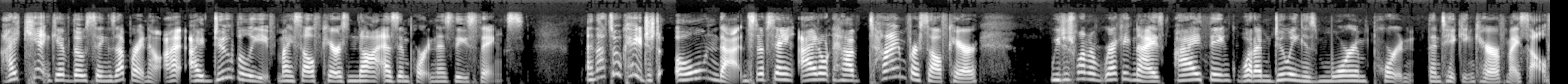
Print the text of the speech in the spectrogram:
I can't give those things up right now. I, I do believe my self care is not as important as these things. And that's okay. Just own that. Instead of saying, I don't have time for self care, we just want to recognize I think what I'm doing is more important than taking care of myself.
